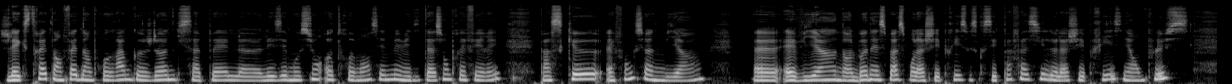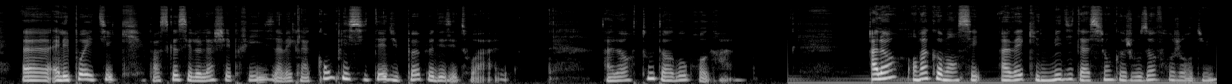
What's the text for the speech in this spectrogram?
Je l'ai extraite en fait d'un programme que je donne qui s'appelle euh, Les émotions autrement. C'est une de mes méditations préférées parce que elle fonctionne bien. Euh, elle vient dans le bon espace pour lâcher prise parce que c'est pas facile de lâcher prise et en plus euh, elle est poétique parce que c'est le lâcher prise avec la complicité du peuple des étoiles. Alors tout un beau programme. Alors on va commencer avec une méditation que je vous offre aujourd'hui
